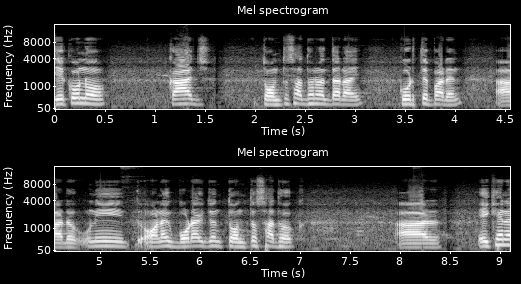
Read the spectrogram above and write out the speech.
যে কোনো কাজ তন্ত্র সাধনার দ্বারাই করতে পারেন। আর উনি অনেক বড় একজন তন্ত্র সাধক। আর এইখানে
